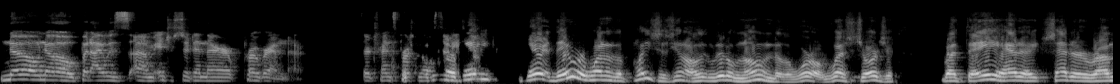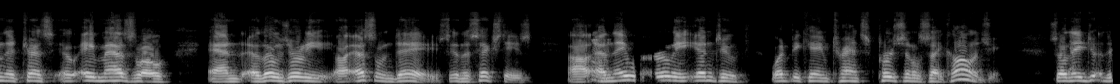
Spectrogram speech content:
No, no, but I was um, interested in their program there, their transpersonal studies. They, they, they were one of the places, you know, little known to the world, West Georgia, but they had a center around the trans, A. Maslow and uh, those early uh, Esalen days in the 60s. Uh, mm-hmm. And they were early into what became transpersonal psychology. So they do, there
